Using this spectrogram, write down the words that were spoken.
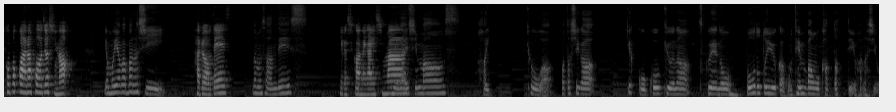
デコボコアラフォー女子のよもやま話、春尾です。ナムさんです。よろしくお願いしおます。願いします。はい。今日は私が結構高級な机のうんボードというか、この天板を買ったっていう話を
